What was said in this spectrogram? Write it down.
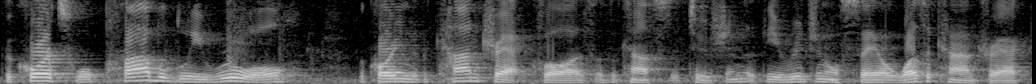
the courts will probably rule, according to the contract clause of the Constitution, that the original sale was a contract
